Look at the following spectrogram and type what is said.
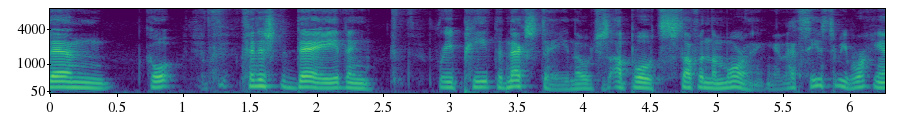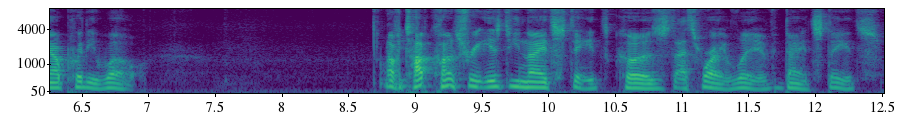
then go f- finish the day, then repeat the next day. You know, just upload stuff in the morning, and that seems to be working out pretty well. Our top country is the United States because that's where I live, United States.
